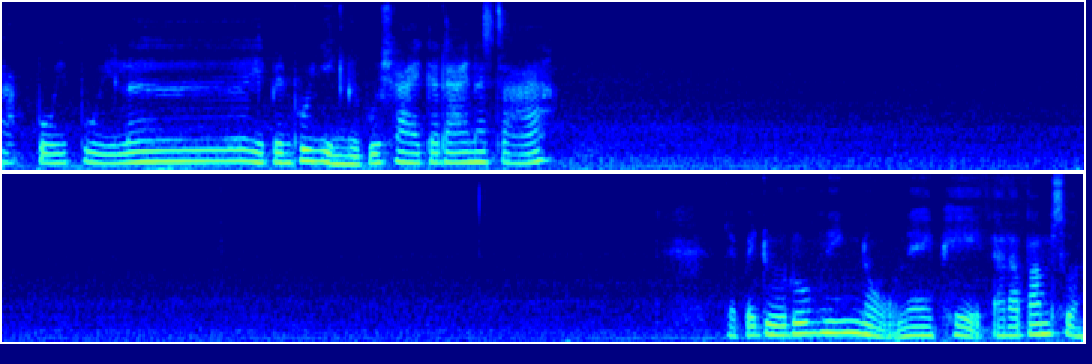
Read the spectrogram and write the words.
ดักปุยปุยๆเลย เป็นผู้หญิงหรือผู้ชายก็ได้นะจ๊ะเดี๋ยวไปดูรูปนิ่งหนูในเพจอัลบั้มส่วน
